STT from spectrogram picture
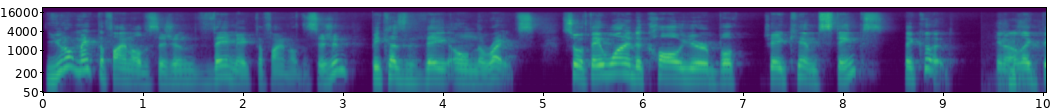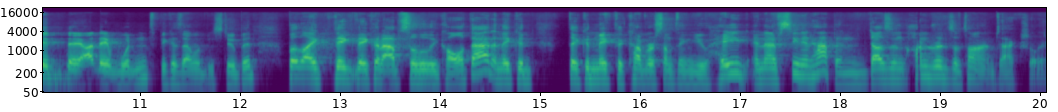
you don't make the final decision, they make the final decision because they own the rights. So if they wanted to call your book Jay Kim stinks, they could. You know, like they, they they wouldn't because that would be stupid. But like they they could absolutely call it that, and they could they could make the cover something you hate. And I've seen it happen dozens, hundreds of times actually.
